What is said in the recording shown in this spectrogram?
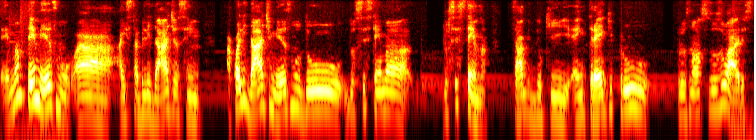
é, manter mesmo a, a estabilidade, assim, a qualidade mesmo do, do sistema do sistema, sabe? Do que é entregue para os nossos usuários.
